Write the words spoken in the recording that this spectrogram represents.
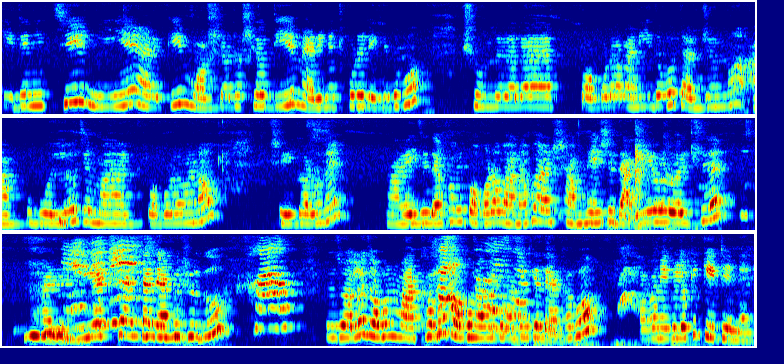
কেটে নিচ্ছি, নিয়ে আর কি মশলা টশলা দিয়ে ম্যারিনেট করে রেখে দেবো। সন্ধ্যেবেলা পকোড়া বানিয়ে দেবো, তার জন্য আপু বলল যে, মা, একটু পকোড়া বানাও। সেই কারণে। আর এই যে দেখো, আমি পকোড়া বানাবো, আর সামনে এসে দাঁড়িয়েও রয়েছে। আর রিয়াকশনটা দেখো শুধু। তো চলো, যখন মাখাবো তখন আমি তোমাদেরকে দেখাবো। এখন এগুলোকে কেটে নিই।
